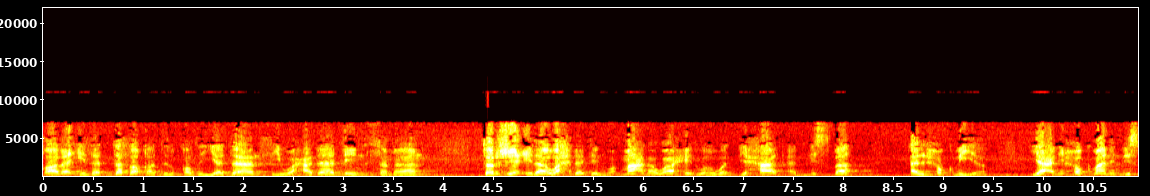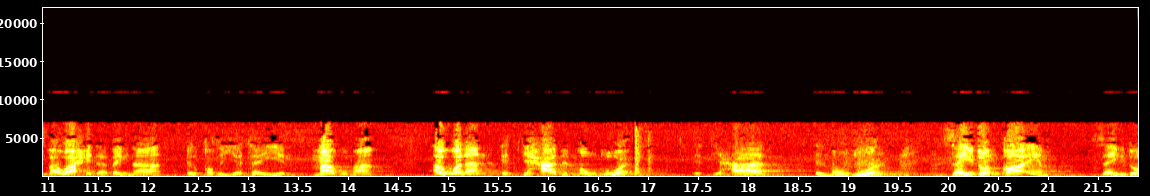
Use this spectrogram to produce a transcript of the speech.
قال إذا اتفقت القضيتان في وحدات ثمان ترجع إلى وحدة معنى واحد وهو اتحاد النسبة الحكمية. يعني حكما النسبة واحدة بين القضيتين. ما هما؟ أولا اتحاد الموضوع. اتحاد الموضوع. زيد قائم زيد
